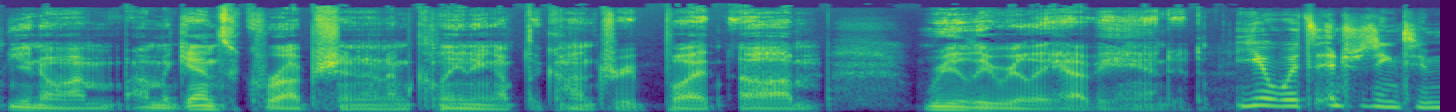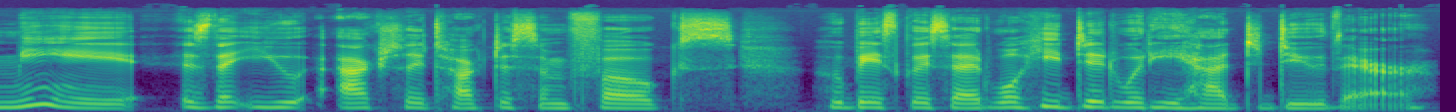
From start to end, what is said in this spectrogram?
You know, I'm I'm against corruption and I'm cleaning up the country, but um, really, really heavy-handed. Yeah, what's interesting to me is that you actually talked to some folks who basically said, "Well, he did what he had to do there."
